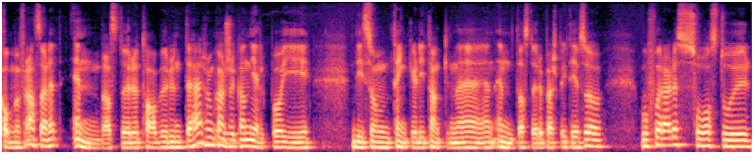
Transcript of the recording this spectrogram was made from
kommer fra, så er det et enda større tabu rundt det her, som kanskje kan hjelpe å gi de som tenker de tankene, en enda større perspektiv. Så hvorfor er det så stor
